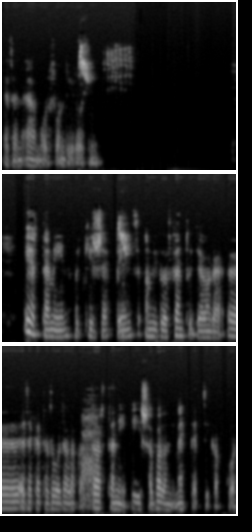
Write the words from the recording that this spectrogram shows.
ezen elmorfondírozni. Értem én, hogy kis zseppénz, amiből fent tudja maga, ö, ezeket az oldalakat tartani, és ha valami megtetszik, akkor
